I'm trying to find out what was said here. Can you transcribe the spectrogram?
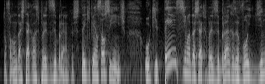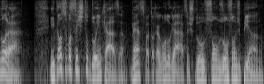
Estou falando das teclas pretas e brancas. Você tem que pensar o seguinte: o que tem em cima das teclas pretas e brancas eu vou ignorar. Então, se você estudou em casa, né? Você vai tocar em algum lugar, você estudou o som, usou um som de piano.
